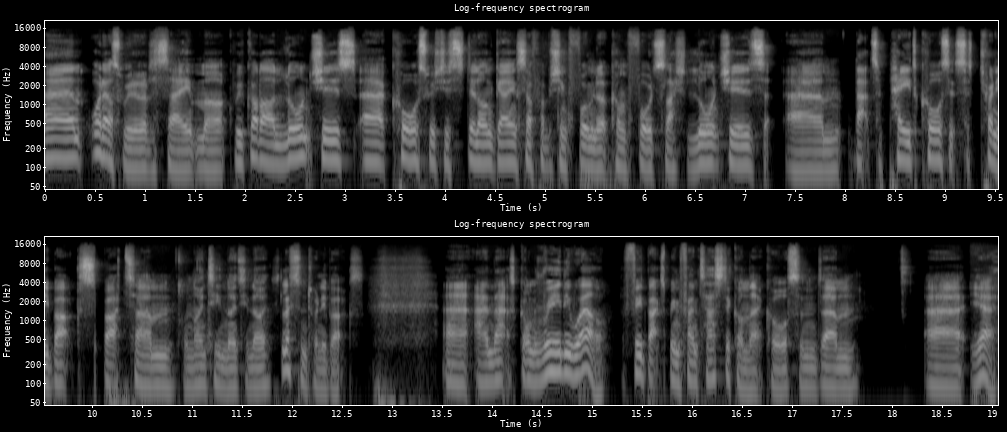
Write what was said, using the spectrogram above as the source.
Um, what else we got to say, Mark? We've got our launches uh, course, which is still ongoing, selfpublishingformula.com forward slash launches. Um, that's a paid course. It's 20 bucks, but um, 19.99. It's less than 20 bucks. Uh, and that's gone really well. The feedback's been fantastic on that course. And um, uh, yeah,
